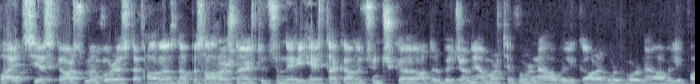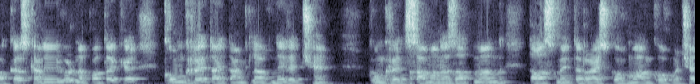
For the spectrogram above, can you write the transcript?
բայց ես կարծում եմ, որ այստեղ առանձնապես առաջնահերթությունների հերթականություն չկա Ադրբեջանի համար, թե որն է ավելի կարևոր, որն է ավելի պակաս, քանի որ նպատակը կոնկրետ այդ անկլավները չեն կոնկրետ համանազատման 10 մետր այս կողմը անկողմը չէ,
